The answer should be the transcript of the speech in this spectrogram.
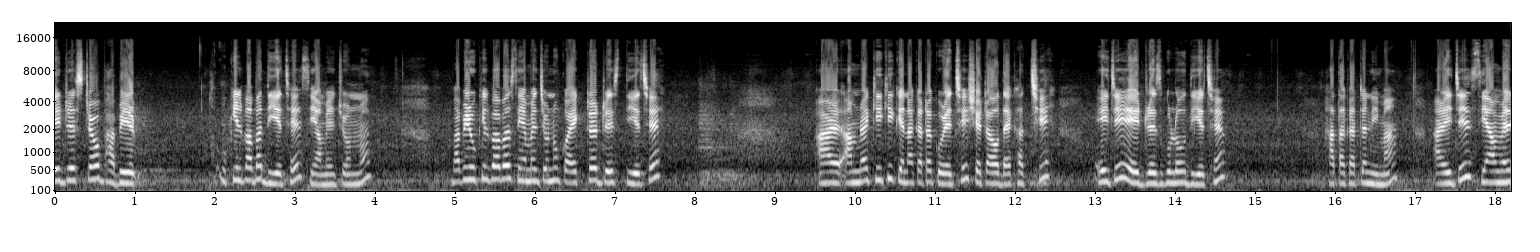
এই ড্রেসটাও ভাবির উকিল বাবা দিয়েছে সিয়ামের জন্য। ভাবির উকিল বাবা সিয়ামের জন্য কয়েকটা ড্রেস দিয়েছে। আর আমরা কি কি কেনাকাটা করেছি সেটাও দেখাচ্ছি। এই যে এই ড্রেসগুলোও দিয়েছে। হাতা কাটা নিমা। আর এই যে সিয়ামের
